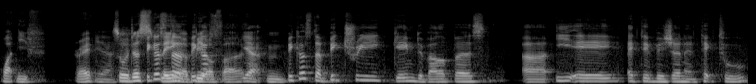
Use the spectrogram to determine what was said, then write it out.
What if? Right? Yeah. So just Because playing the- a because, bit of uh, yeah, mm. because the big three game developers, uh, EA, Activision, and Take Two,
